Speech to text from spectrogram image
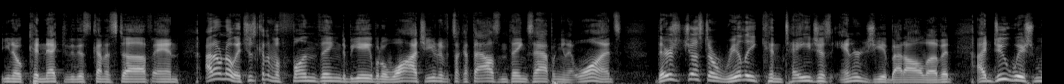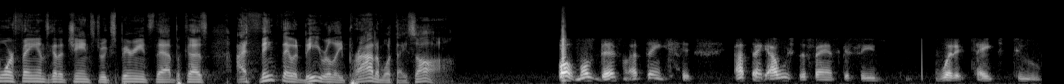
you know connected to this kind of stuff, and I don't know, it's just kind of a fun thing to be able to watch, even if it's like a thousand things happening at once. There's just a really contagious energy about all of it. I do wish more fans got a chance to experience that because I think they would be really proud of what they saw. Oh, most definitely. I think I think I wish the fans could see what it takes to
